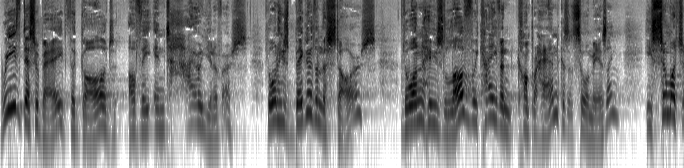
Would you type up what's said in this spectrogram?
We've disobeyed the God of the entire universe, the one who's bigger than the stars, the one whose love we can't even comprehend because it's so amazing. He's so much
